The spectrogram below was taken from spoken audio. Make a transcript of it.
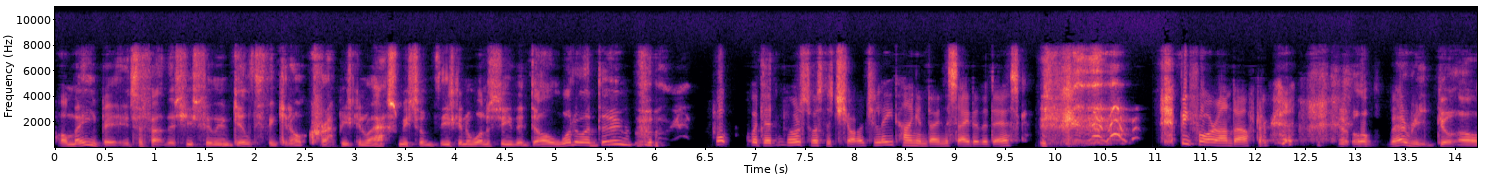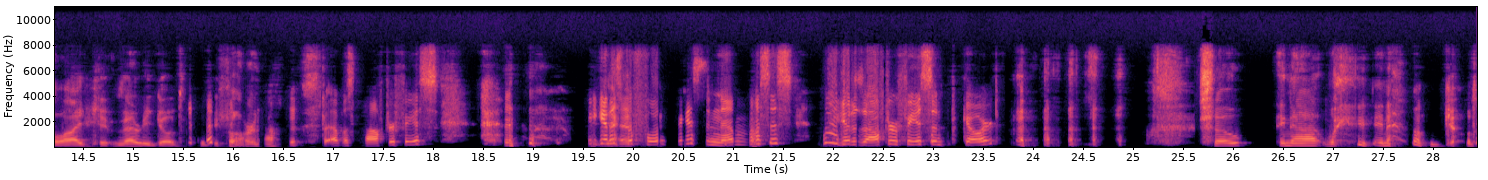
Or maybe it's the fact that she's feeling guilty, thinking, "Oh crap, he's going to ask me something. He's going to want to see the doll. What do I do?" What we didn't notice was the charge lead hanging down the side of the desk. Before and after. oh, very good. I like it. Very good. Before and after. That was after face. We get his before face in Nemesis. We get his after face in Picard. so in our in our, oh god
